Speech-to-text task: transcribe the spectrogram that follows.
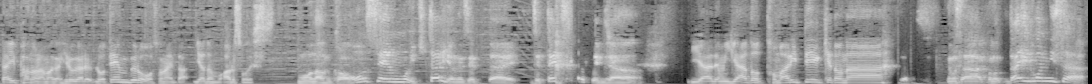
大パノラマが広がる露天風呂を備えた宿もあるそうです。もうなんか温泉も行きたいよね、絶対。絶対疲れてんじゃん。いや、でも宿泊まりてえけどなでもさ、この台本にさ、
